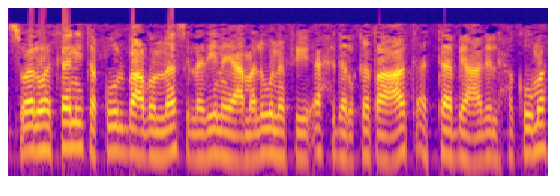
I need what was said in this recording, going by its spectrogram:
سؤالها الثاني تقول بعض الناس الذين يعملون في إحدى القطاعات التابعة للحكومة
